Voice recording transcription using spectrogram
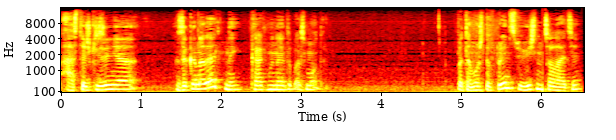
А с точки зрения законодательной, как мы на это посмотрим? Потому что, в принципе, в яичном салате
